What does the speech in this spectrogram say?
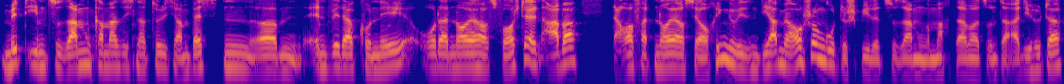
mit ihm zusammen kann man sich natürlich am besten ähm, entweder Kone oder Neuhaus vorstellen, aber darauf hat Neuhaus ja auch hingewiesen. Die haben ja auch schon gute Spiele zusammen gemacht damals unter Adi Hütter.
